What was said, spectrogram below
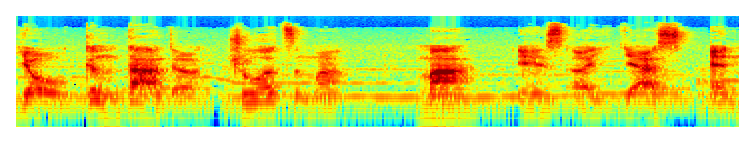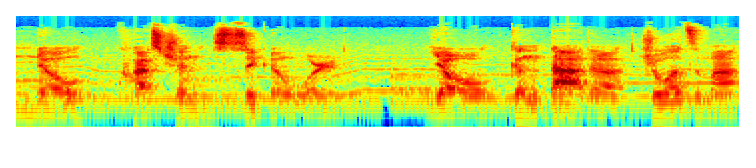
有更大的桌子吗?吗 is a yes and no question signal word. 有更大的桌子吗?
